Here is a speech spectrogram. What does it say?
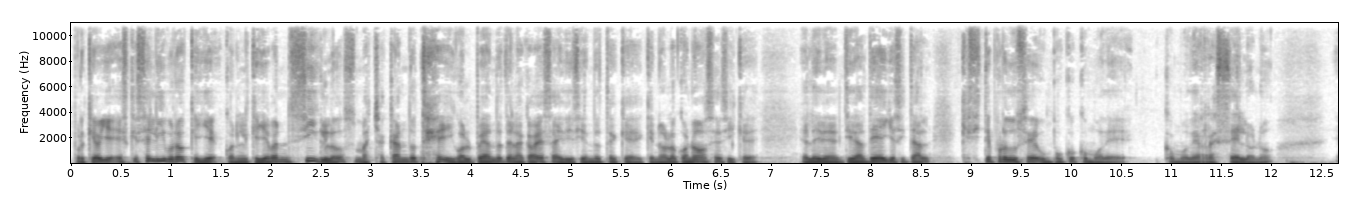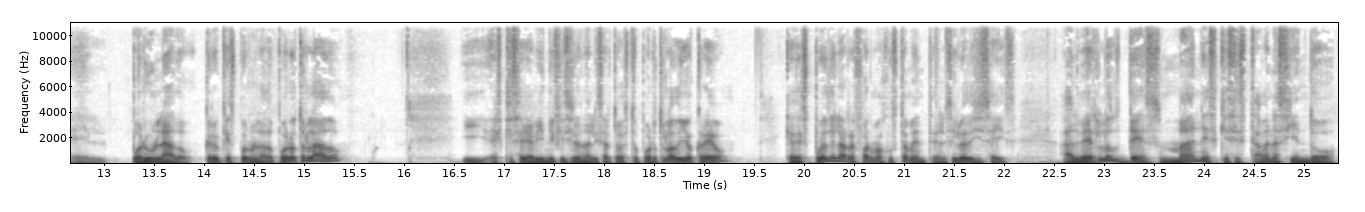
Porque, oye, es que ese libro que con el que llevan siglos machacándote y golpeándote en la cabeza y diciéndote que, que, no lo conoces y que es la identidad de ellos y tal, que sí te produce un poco como de, como de recelo, ¿no? El, por un lado, creo que es por un lado. Por otro lado, y es que sería bien difícil analizar todo esto, por otro lado yo creo que después de la reforma justamente en el siglo XVI, al ver los desmanes que se estaban haciendo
